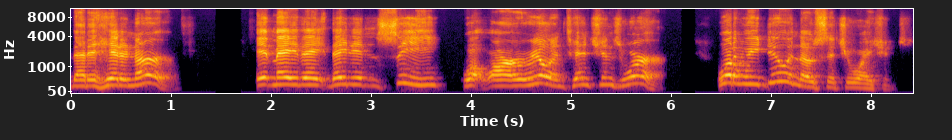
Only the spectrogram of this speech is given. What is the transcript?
that it hit a nerve. It may they they didn't see what our real intentions were. What do we do in those situations?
